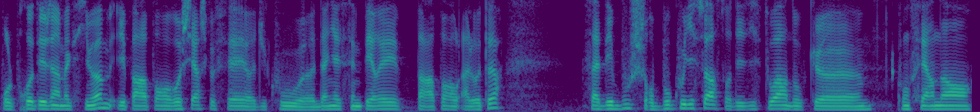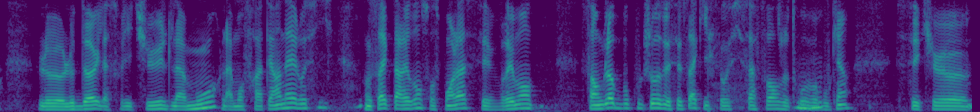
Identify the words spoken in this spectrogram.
pour le protéger un maximum et par rapport aux recherches que fait du coup Daniel Sempere par rapport à l'auteur, ça débouche sur beaucoup d'histoires, sur des histoires donc concernant le, le deuil, la solitude, l'amour, l'amour fraternel aussi. Donc c'est vrai que tu as raison sur ce point-là. C'est vraiment ça englobe beaucoup de choses, mais c'est ça qui fait aussi sa force, je trouve, au Mhm. bouquin, c'est que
